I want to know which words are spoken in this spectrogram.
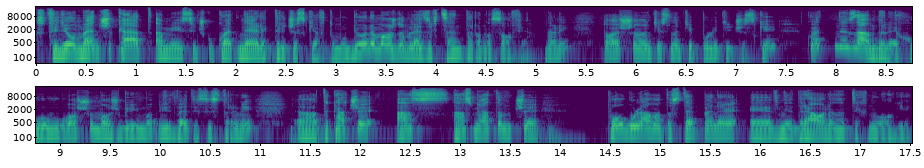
в един момент ще кажат, ами всичко, което не е електрически автомобил, не може да влезе в центъра на София. Нали? Той ще натиснат и политически, което не знам дали е хубаво, лошо, може би има и двете си страни. А, така че аз, аз мятам, че по-голямата степен е, е внедряване на технологии.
